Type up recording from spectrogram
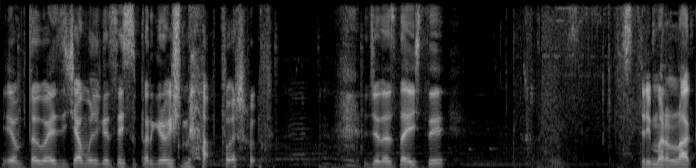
Eu tocmai ziceam, îl găsești super greu și mi-a apărut. Gen asta ești? Streamer luck.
